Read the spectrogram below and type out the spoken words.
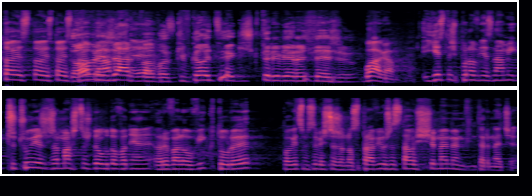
To jest, to jest, to jest Dobry prawda. żart, E, Pawłowski, w końcu jakiś, który mnie rozśmieszył. Błagam. Jesteś ponownie z nami. Czy czujesz, że masz coś do udowodnienia rywalowi, który, powiedzmy sobie szczerze, no sprawił, że stałeś się memem w internecie?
